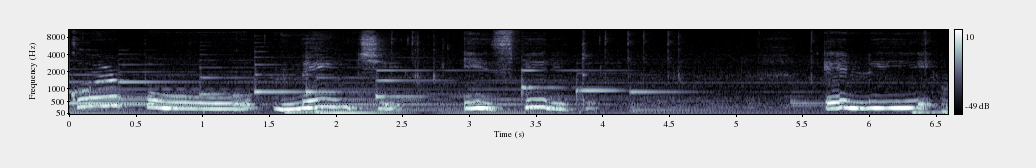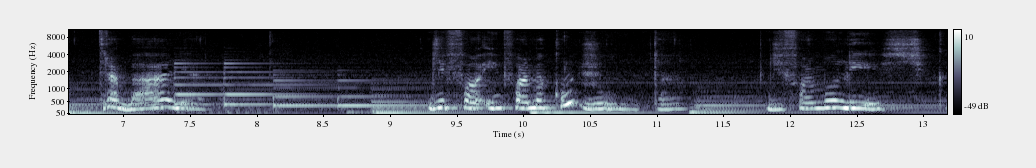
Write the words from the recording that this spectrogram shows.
corpo, mente e espírito, ele trabalha de em forma conjunta, de forma holística.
